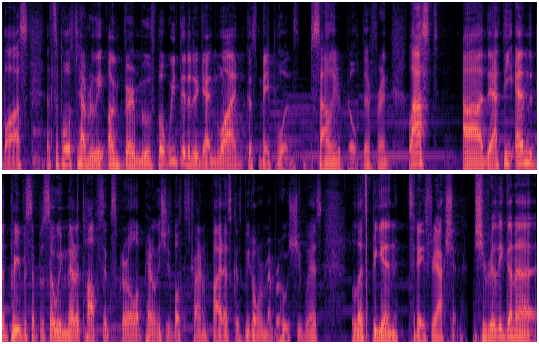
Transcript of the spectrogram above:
boss that's supposed to have really unfair move, but we did it again. Why? Because Maple and Sally are built different. Last uh, at the end of the previous episode, we met a top six girl. Apparently, she's about to try and fight us because we don't remember who she was. Let's begin today's reaction. Is she really gonna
